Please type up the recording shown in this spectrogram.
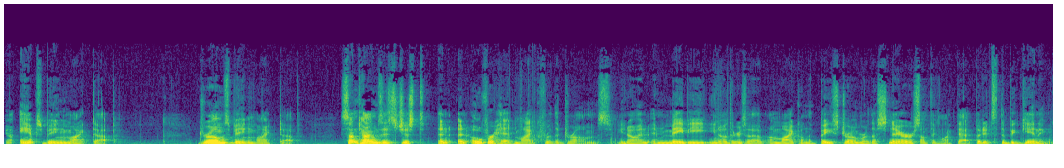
you know, amps being mic'd up, drums being mic'd up. Sometimes it's just an, an overhead mic for the drums, you know, and, and maybe you know there's a, a mic on the bass drum or the snare or something like that. But it's the beginning.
